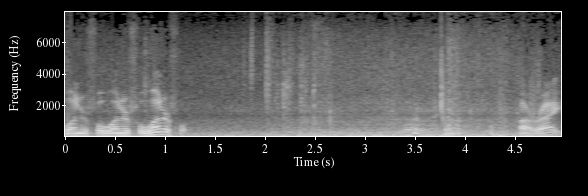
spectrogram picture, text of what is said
Wonderful, wonderful, wonderful. All right. All right.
